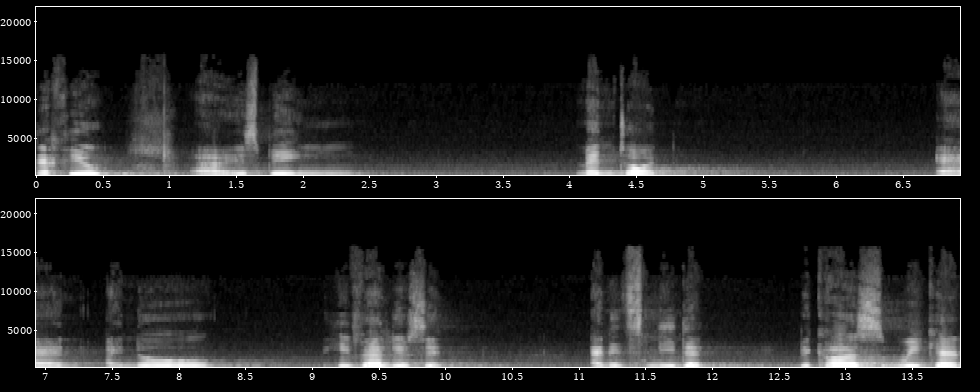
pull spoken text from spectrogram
nephew uh, is being mentored and I know He values it. And it's needed because we can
